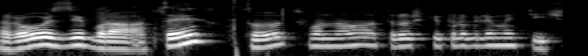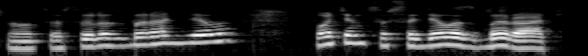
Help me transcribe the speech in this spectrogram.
розібрати. Тут воно трошки проблематично. Це все розбирати діло, потім це все діло збирати.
